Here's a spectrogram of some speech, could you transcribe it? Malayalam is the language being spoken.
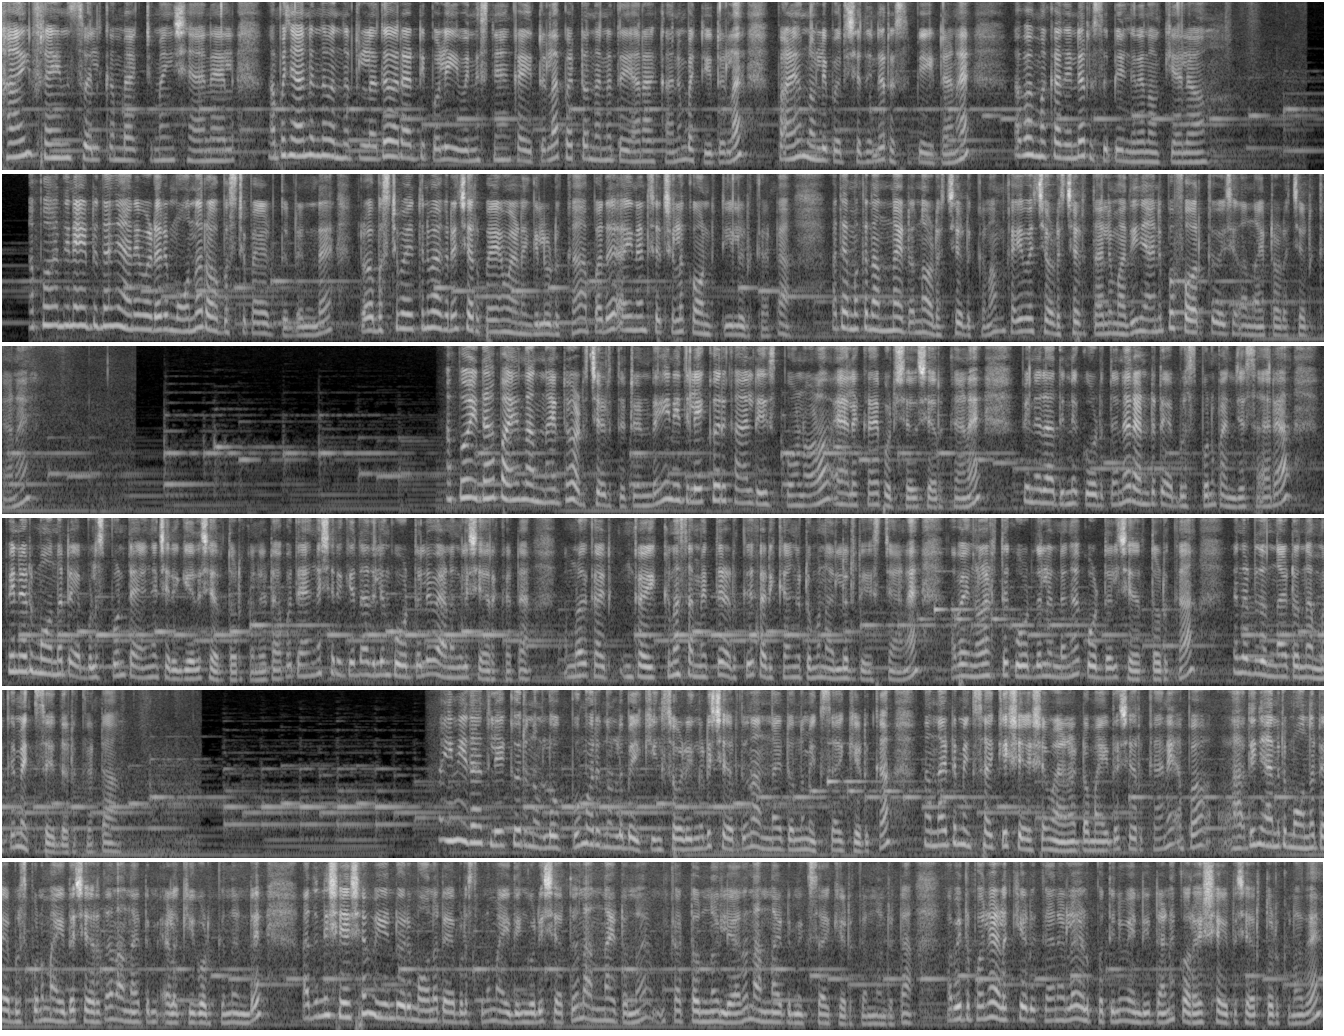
Hi friends welcome back to my channel അപ്പോൾ ഞാനിന്ന് വന്നിട്ടുള്ളത് ഒരു അടിപൊളി ഈവനിങ് സ്നാക്ക് ആയിട്ടുള്ള പെട്ടെന്ന് തന്നെ തയ്യാറാക്കാനും പറ്റിയിട്ടുള്ള പഴം നുള്ളി പൊരിച്ചതിന്റെ റെസിപ്പി ആയിട്ടാണ്. അപ്പോൾ നമുക്ക് അതിന്റെ റെസിപ്പി എങ്ങനെ നോക്കിയാലോ? അപ്പോൾ അതിനായിട്ട് തന്നെ ഞാനിവിടെ ഒരു മൂന്ന് റോബസ്റ്റ് പഴം എടുത്തിട്ടുണ്ട്. റോബസ്റ്റ് പഴത്തിന് പകരം ചെറുപഴം വേണമെങ്കിലും എടുക്കുക അപ്പോൾ അത് അതിനനുസരിച്ചുള്ള ക്വാണ്ടിറ്റിയിൽ എടുക്കുക കേട്ടോ അത് നമുക്ക് നന്നായിട്ടൊന്ന് ഉടച്ചെടുക്കണം. കൈ വെച്ച് ഉടച്ചെടുത്താലും മതി. ഞാനിപ്പോൾ ഫോർക്ക് വെച്ച് നന്നായിട്ട് ഉടച്ചെടുക്കുകയാണ് അപ്പോൾ ഇതാ പയം നന്നായിട്ട് ഉടച്ചെടുത്തിട്ടുണ്ട് ഇനി ഇതിലേക്ക് ഒരു കാൽ ടീസ്പൂണോളം ഏലക്കായ പൊടിച്ചത് ചേർക്കുകയാണ്. പിന്നെ അത് അതിന്റെ കൂടെ തന്നെ രണ്ട് ടേബിൾ സ്പൂൺ പഞ്ചസാര പിന്നെ ഒരു മൂന്ന് ടേബിൾ സ്പൂൺ തേങ്ങ ചെറുകിയത് ചേർത്ത് കൊടുക്കണം കേട്ടോ. അപ്പോൾ തേങ്ങ ചെറുകിയത് അതിലും കൂടുതൽ വേണമെങ്കിൽ ചേർക്കട്ടെ നമ്മൾ കഴിക്കുന്ന സമയത്ത് ഇടയ്ക്ക് കടിക്കാൻ കിട്ടുമ്പോൾ നല്ലൊരു ടേസ്റ്റാണ്. അപ്പോൾ നിങ്ങളടുത്ത് കൂടുതലുണ്ടെങ്കിൽ കൂടുതൽ ചേർത്ത് കൊടുക്കുക. എന്നിട്ട് നന്നായിട്ടൊന്ന് നമുക്ക് മിക്സ് ചെയ്തെടുക്കാം കേട്ടോ. ഇനി ഇതിലേക്ക് ഒരു നുള്ള ഉപ്പും ഒരു നുള്ള ബേക്കിംഗ് സോഡയും കൂടി ചേർത്ത് നന്നായിട്ടൊന്ന് മിക്സ് ആക്കി എടുക്കുക നന്നായിട്ട് മിക്സ് ആക്കിയ ശേഷം വേണം കേട്ടോ മൈദ ചേർക്കാൻ അപ്പോൾ ആദ്യം ഞാനൊരു മൂന്ന് ടേബിൾ സ്പൂൺ മൈദ ചേർത്ത് നന്നായിട്ട് ഇളക്കി കൊടുക്കുന്നുണ്ട്. അതിന് ശേഷം വീണ്ടും ഒരു മൂന്ന് ടേബിൾ സ്പൂൺ മൈദയും കൂടി ചേർത്ത് നന്നായിട്ടൊന്ന് കട്ടൊന്നും ഇല്ലാതെ നന്നായിട്ട് മിക്സ് ആക്കി എടുക്കുന്നുണ്ട് കേട്ടോ അപ്പോൾ ഇതുപോലെ ഇളക്കി എടുക്കാനുള്ള എളുപ്പത്തിന് വേണ്ടിയിട്ടാണ് കുറേശ്ശായിട്ട് ചേർത്ത് കൊടുക്കുന്നത്.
